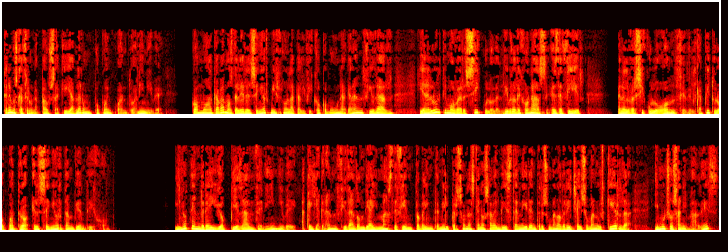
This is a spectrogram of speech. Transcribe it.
Tenemos que hacer una pausa aquí y hablar un poco en cuanto a Nínive. Como acabamos de leer, el Señor mismo la calificó como una gran ciudad y en el último versículo del libro de Jonás, es decir, en el versículo once del capítulo cuatro, el Señor también dijo ¿Y no tendré yo piedad de Nínive, aquella gran ciudad donde hay más de ciento veinte mil personas que no saben discernir entre su mano derecha y su mano izquierda, y muchos animales?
